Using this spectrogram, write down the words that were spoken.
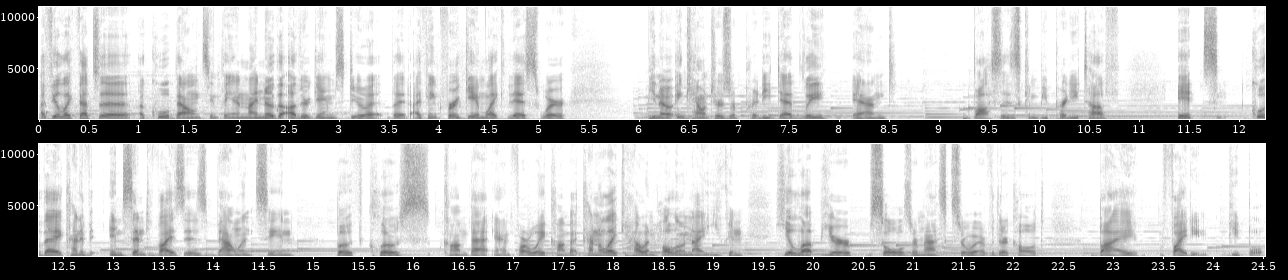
I feel like that's a, a cool balancing thing, and I know that other games do it, but I think for a game like this where, you know, encounters are pretty deadly and bosses can be pretty tough, it's cool that it kind of incentivizes balancing both close combat and far away combat. Kind of like how in Hollow Knight you can heal up your souls or masks or whatever they're called by fighting people.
